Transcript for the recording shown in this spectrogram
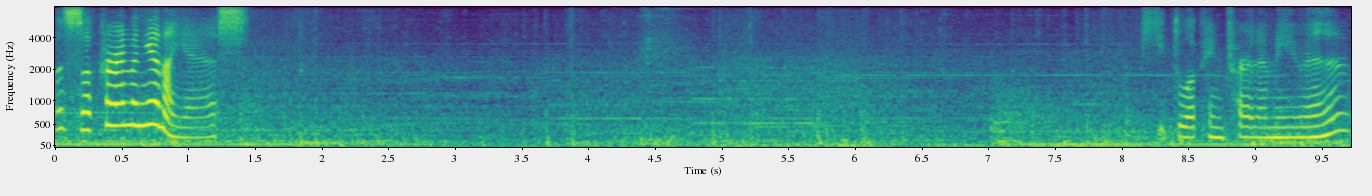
Let's look for him again, I guess. Keep looking for them even.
